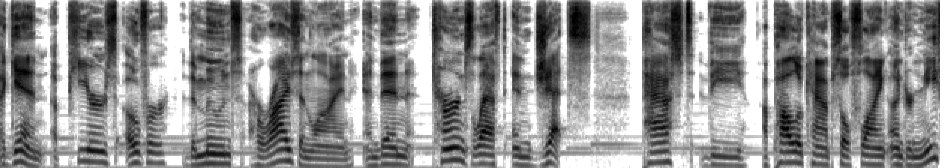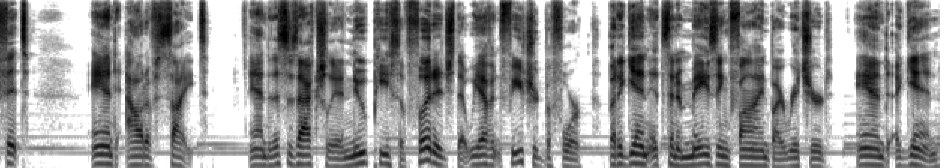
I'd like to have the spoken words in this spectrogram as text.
again appears over the moon's horizon line and then turns left and jets past the Apollo capsule flying underneath it and out of sight. And this is actually a new piece of footage that we haven't featured before. But again, it's an amazing find by Richard. And again,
